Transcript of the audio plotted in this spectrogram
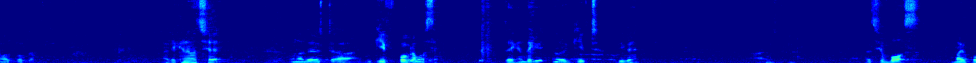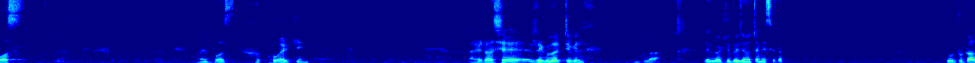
all programme আর এখানে হচ্ছে ওনাদের একটা গিফট প্রোগ্রাম আছে তো এখান থেকে গিফট দিবে। হচ্ছে বস মাই বস মাই বস ওয়ার্কিং আর এটা হচ্ছে রেগুলার টেবিল রেগুলার টেবিলের জন্য চাইনিজ সেট তো টোটাল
